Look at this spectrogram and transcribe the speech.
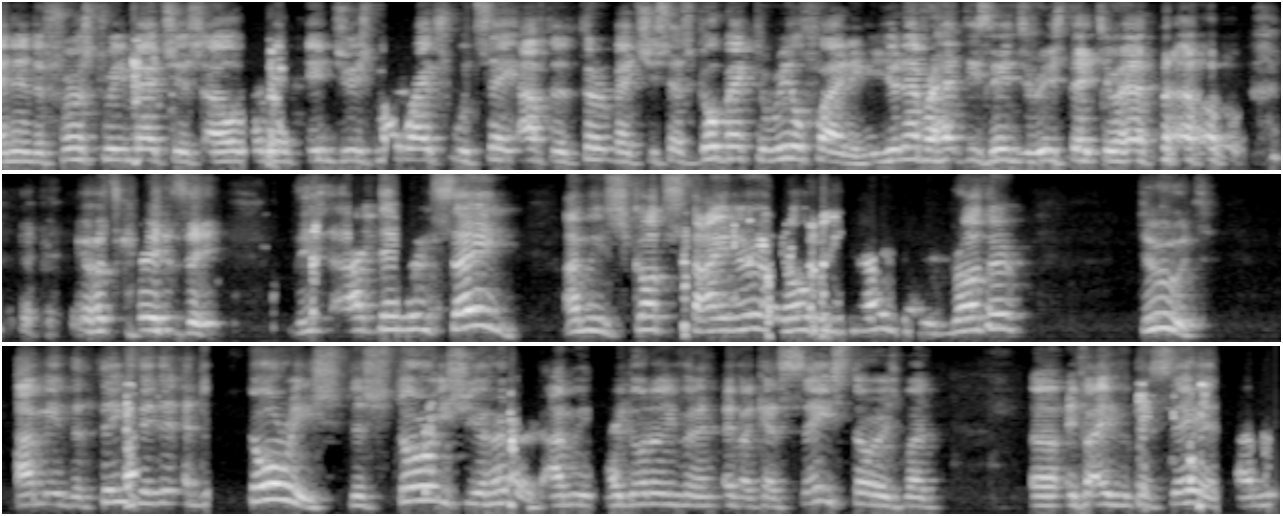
And in the first three matches, I already had injuries. My wife would say after the third match, she says, "Go back to real fighting. You never had these injuries that you have now." it was crazy. These, they were insane. I mean, Scott Steiner and all these guys, his brother, dude. I mean, the things they did and the stories, the stories you heard. I mean, I don't even if I can say stories, but uh, if I even can say it, I mean,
